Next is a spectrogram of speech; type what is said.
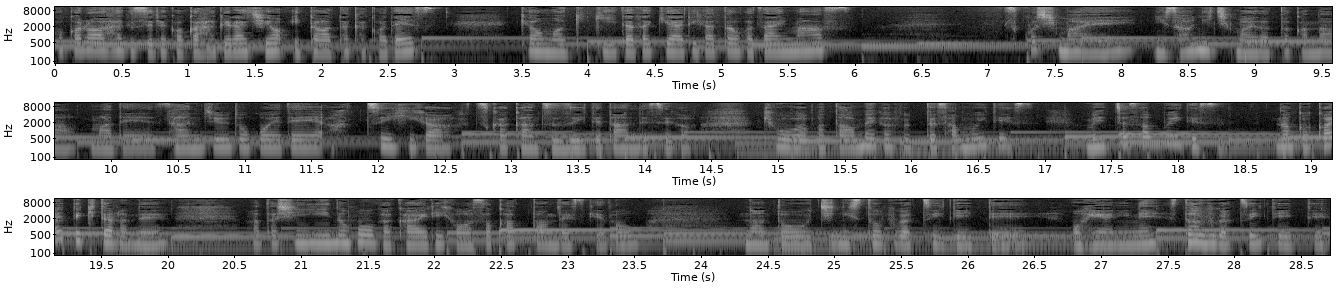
心をハグするココハグラジオ伊藤孝子です。今日もお聞きいただきありがとうございます。少し前23日前だったかな。まで30度超えで暑い日が2日間続いてたんですが今日はまた雨が降って寒いです。めっちゃ寒いです。なんか帰ってきたらね私の方が帰りが遅かったんですけどなんとお家にストーブがついていてお部屋にねストーブがついていて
